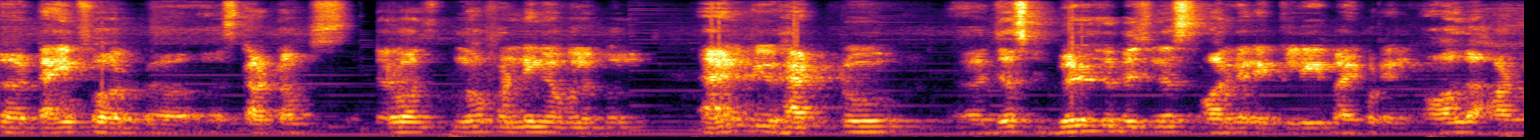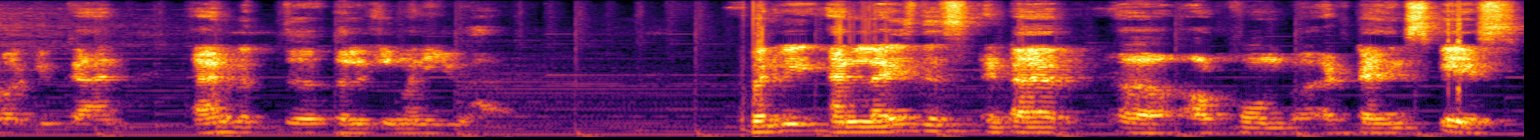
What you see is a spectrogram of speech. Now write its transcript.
uh, time for uh, startups. There was no funding available, and you had to uh, just build the business organically by putting all the hard work you can and with the, the little money you have. When we analyzed this entire uh, out-home advertising space,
